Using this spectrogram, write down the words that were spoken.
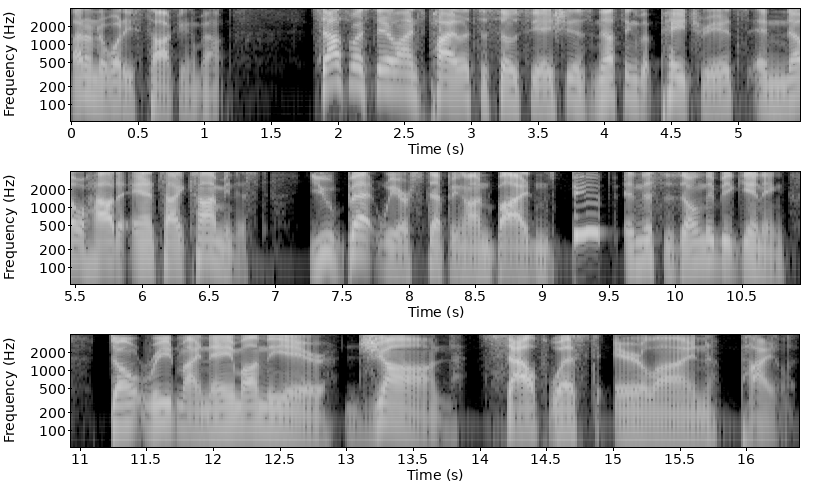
I don't know what he's talking about. Southwest Airlines Pilots Association is nothing but patriots and know how to anti communist. You bet we are stepping on Biden's beep, and this is only beginning. Don't read my name on the air. John, Southwest Airline Pilot.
